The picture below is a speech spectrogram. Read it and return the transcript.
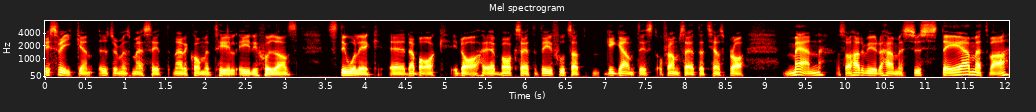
besviken utrymmesmässigt när det kommer till ID7ans storlek eh, där bak idag. Eh, baksätet är ju fortsatt gigantiskt och framsätet känns bra. Men så hade vi ju det här med systemet. va?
